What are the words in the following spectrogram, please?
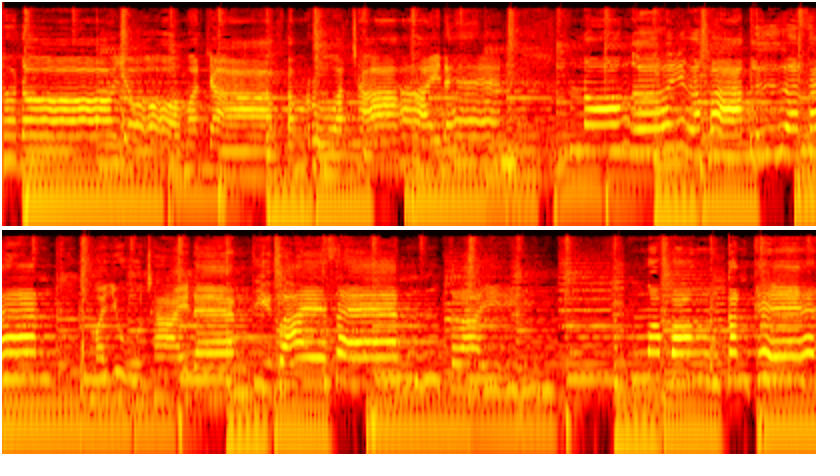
ชดย่อมาจากตำรวจชายแดน น้องเอ๋ยลำบากเหลือแสน มาอยู่ชายแดนที่ไกลแสนไกล มาป้องกันเขต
